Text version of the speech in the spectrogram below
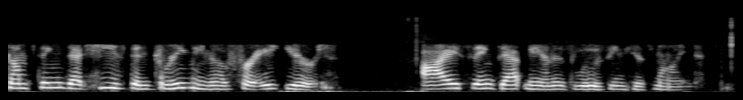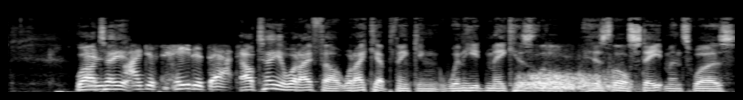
something that he's been dreaming of for eight years. I think that man is losing his mind. Well, I'll tell you, I just hated that. I'll tell you what I felt. What I kept thinking when he'd make his little his little statements was,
